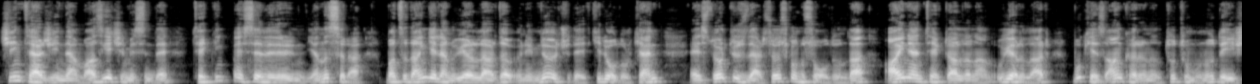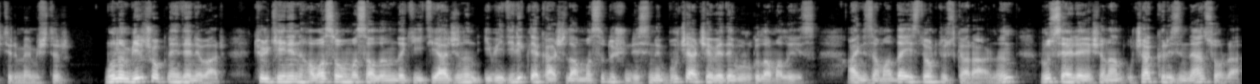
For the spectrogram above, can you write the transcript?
Çin tercihinden vazgeçilmesinde teknik meselelerin yanı sıra batıdan gelen uyarılarda önemli ölçüde etkili olurken S-400'ler söz konusu olduğunda aynen tekrarlanan uyarılar bu kez Ankara'nın tutumunu değiştirmemiştir. Bunun birçok nedeni var. Türkiye'nin hava savunması alanındaki ihtiyacının ivedilikle karşılanması düşüncesini bu çerçevede vurgulamalıyız. Aynı zamanda S-400 kararının Rusya ile yaşanan uçak krizinden sonra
